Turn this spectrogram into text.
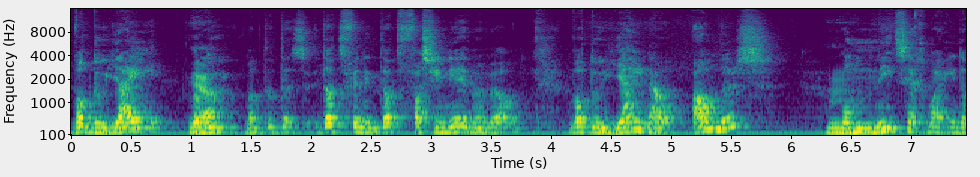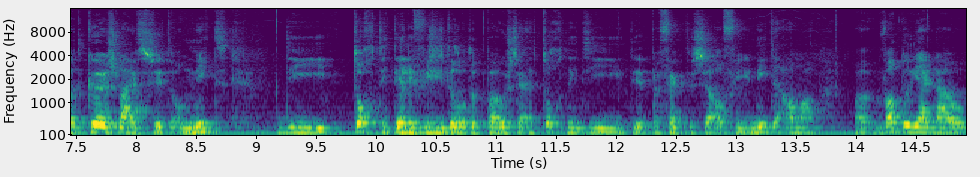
wat doe jij, wat Ja? doe- want dat, dat, vind ik, dat fascineert me wel. Wat doe jij nou anders Hmm. om niet zeg maar in dat keurslijf te zitten, om niet die, toch die televisie erop te posten en toch niet die, die perfecte selfie, niet allemaal, wat doe jij nou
